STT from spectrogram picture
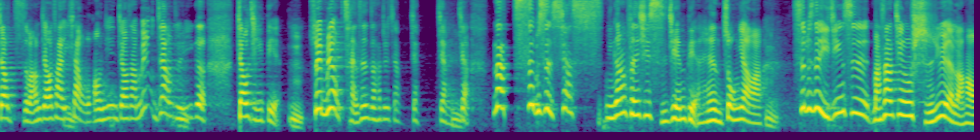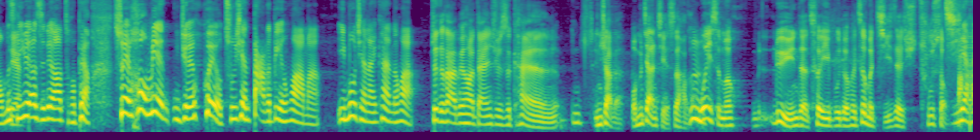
叫死亡交叉，一下我黄金交叉，没有这样子一个交集点。嗯，所以没有产生着，他就这样这样。这样这样，那是不是像你刚刚分析时间点还很重要啊？嗯，是不是已经是马上进入十月了哈？我们十一月二十六要投票，所以后面你觉得会有出现大的变化吗？以目前来看的话，这个大的变化当然就是看你晓得，我们这样解释好了，为什么绿营的侧翼部队会这么急着出手打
